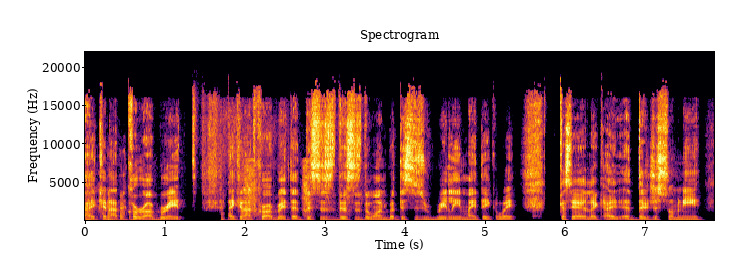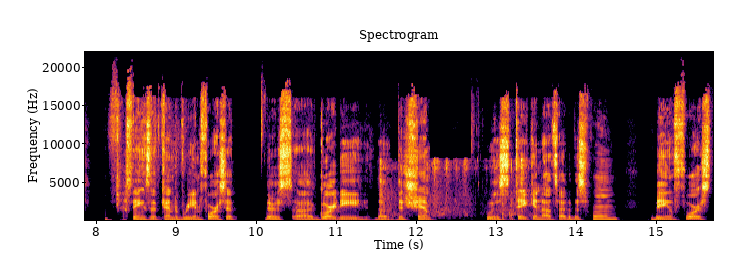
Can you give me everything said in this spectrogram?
I cannot corroborate. I cannot corroborate that this is this is the one, but this is really my takeaway. Because like I, uh, there's just so many things that kind of reinforce it. There's uh, Gordy, the the chimp, who is taken outside of his home, being forced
